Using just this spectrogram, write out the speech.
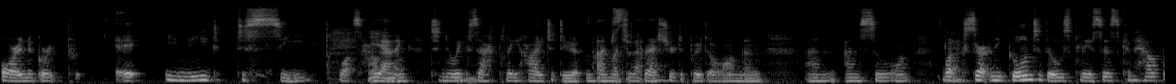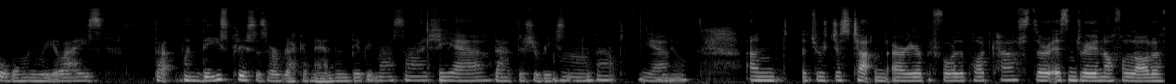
or in a group it, you need to see what's Yeah. happening to know exactly how to do it and how Absolutely. much pressure to put on and and and so on but Yeah. certainly going to those places can help a woman realize that when these places are recommending baby massage Yeah. that there's a reason for that Mm-hmm. Yeah. you know And as we were just chatting earlier before the podcast, there isn't really an awful lot of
